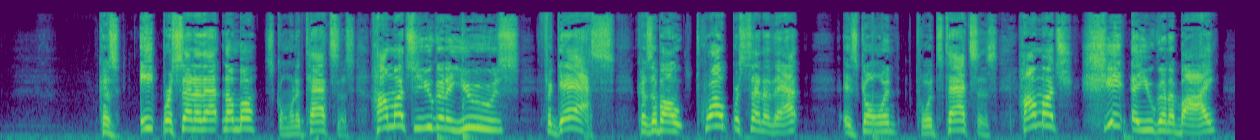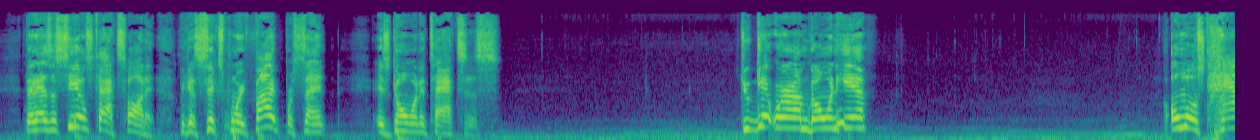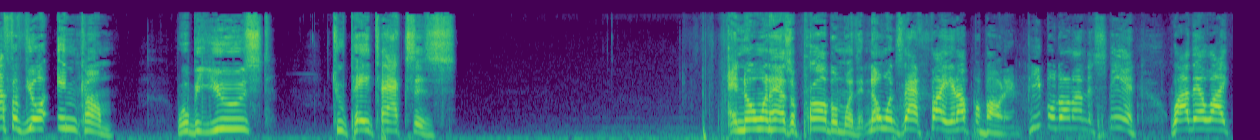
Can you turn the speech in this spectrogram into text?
Because 8% of that number is going to taxes. How much are you going to use for gas? Because about 12% of that is going towards taxes. How much shit are you going to buy that has a sales tax on it? Because 6.5% is going to taxes. Do you get where I'm going here? Almost half of your income will be used to pay taxes. And no one has a problem with it. No one's that fired up about it. People don't understand why they're like,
